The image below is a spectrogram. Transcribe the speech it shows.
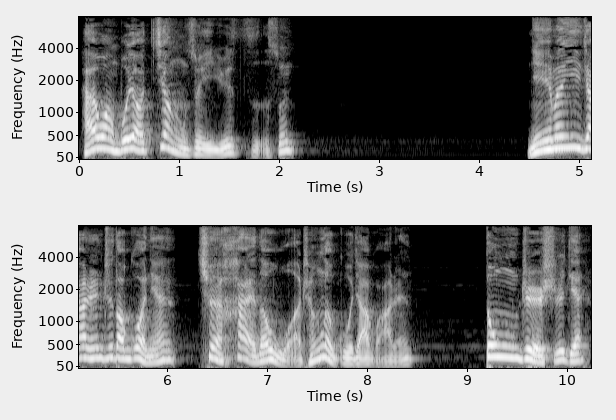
还望不要降罪于子孙。你们一家人知道过年，却害得我成了孤家寡人。”冬至时节，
